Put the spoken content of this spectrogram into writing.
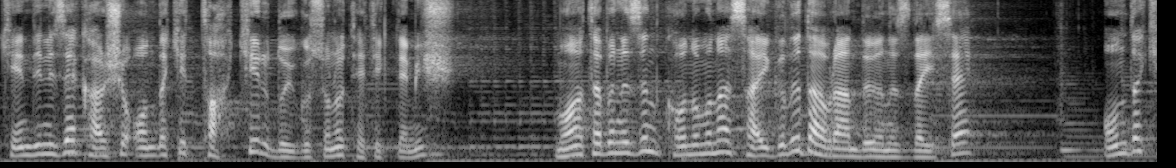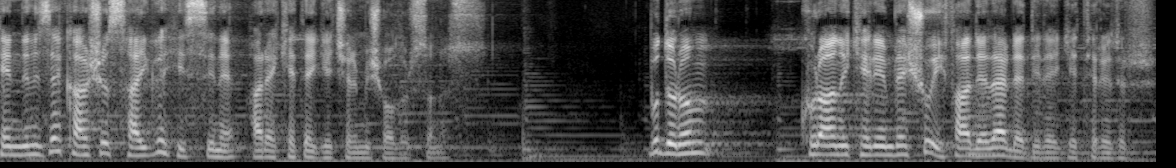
kendinize karşı ondaki tahkir duygusunu tetiklemiş, muhatabınızın konumuna saygılı davrandığınızda ise onda kendinize karşı saygı hissini harekete geçirmiş olursunuz. Bu durum Kur'an-ı Kerim'de şu ifadelerle dile getirilir.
